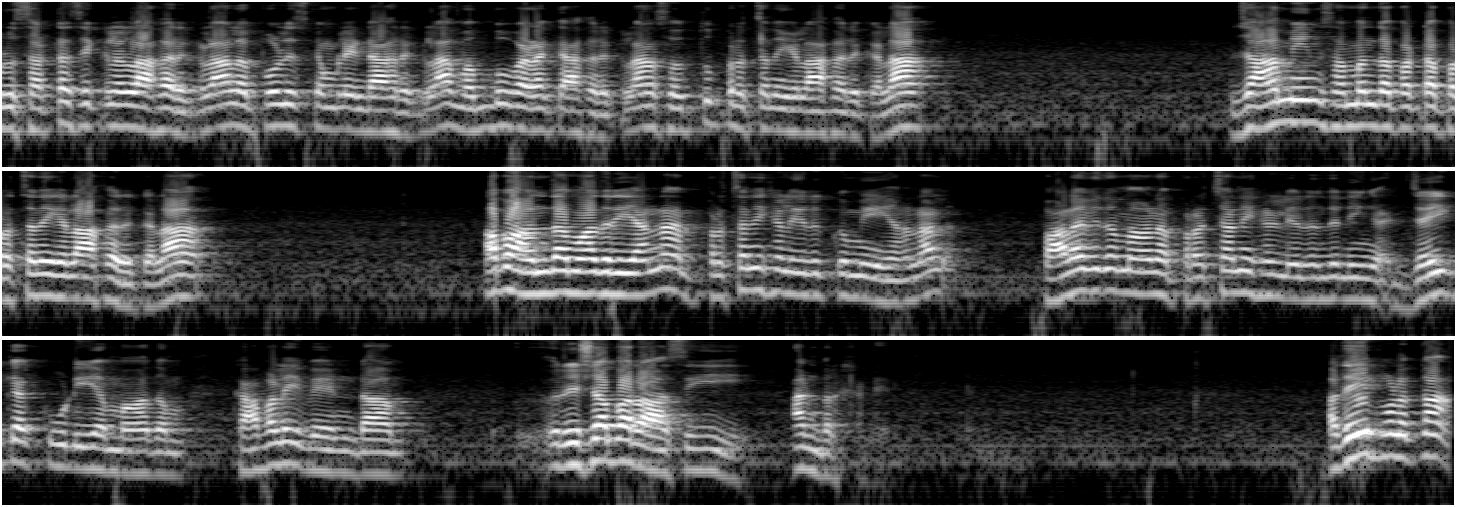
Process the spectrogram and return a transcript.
ஒரு சட்ட சிக்கலாக இருக்கலாம் இல்லை போலீஸ் கம்ப்ளைண்ட்டாக இருக்கலாம் வம்பு வழக்காக இருக்கலாம் சொத்து பிரச்சனைகளாக இருக்கலாம் ஜாமீன் சம்பந்தப்பட்ட பிரச்சனைகளாக இருக்கலாம். அப்போ அந்த மாதிரியான பிரச்சனைகள் இருக்குமே ஆனால் பலவிதமான பிரச்சனைகள் இருந்து நீங்கள் ஜெயிக்கக்கூடிய மாதம் கவலை வேண்டாம். ரிஷபராசி அன்பர்களே. அதே போலத்தான்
